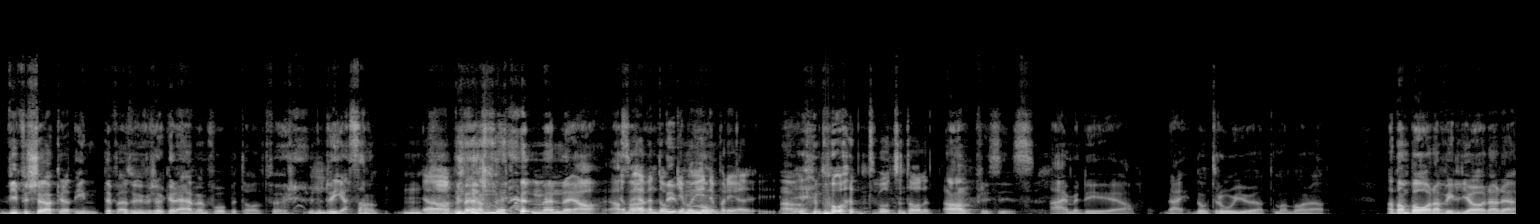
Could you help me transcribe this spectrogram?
vi försöker att inte, alltså vi försöker även få betalt för resan. Ja, Men, men ja, ja alltså, men även Dogge var ju inne på det Ja. på 2000-talet. Ja, precis. Nej men det, är- ja, nej, de tror ju att man bara, att man bara vill göra det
